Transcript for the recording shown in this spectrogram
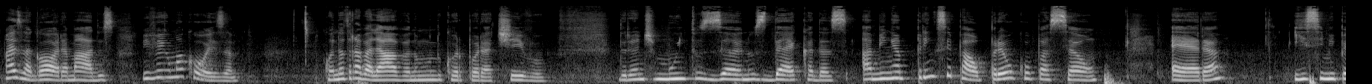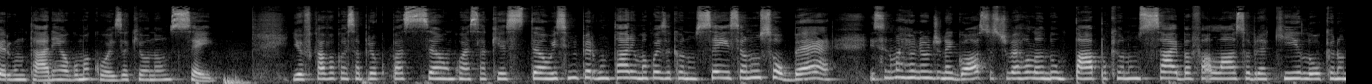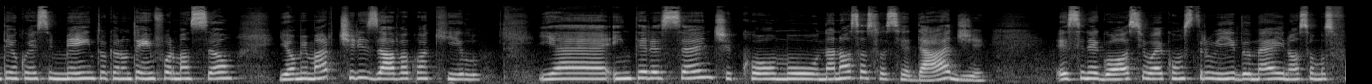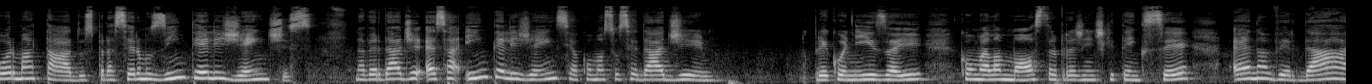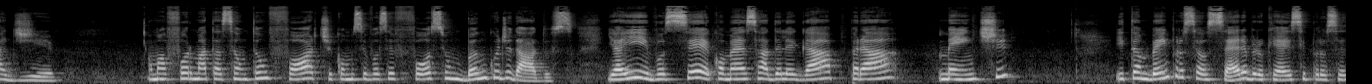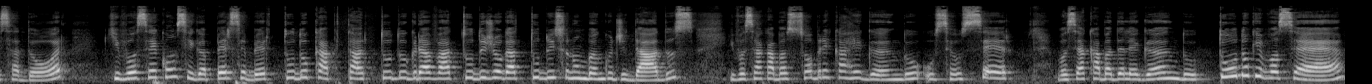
Mas agora, amados, me veio uma coisa. Quando eu trabalhava no mundo corporativo, durante muitos anos, décadas, a minha principal preocupação era e se me perguntarem alguma coisa que eu não sei. E eu ficava com essa preocupação, com essa questão. E se me perguntarem uma coisa que eu não sei, e se eu não souber, e se numa reunião de negócios estiver rolando um papo que eu não saiba falar sobre aquilo, ou que eu não tenha conhecimento, ou que eu não tenha informação, e eu me martirizava com aquilo. E é interessante como na nossa sociedade esse negócio é construído, né? E nós somos formatados para sermos inteligentes na verdade, essa inteligência, como a sociedade preconiza aí, como ela mostra pra gente que tem que ser, é na verdade uma formatação tão forte como se você fosse um banco de dados. E aí você começa a delegar para mente e também para o seu cérebro, que é esse processador, que você consiga perceber tudo, captar tudo, gravar tudo e jogar tudo isso num banco de dados e você acaba sobrecarregando o seu ser. Você acaba delegando tudo que você é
